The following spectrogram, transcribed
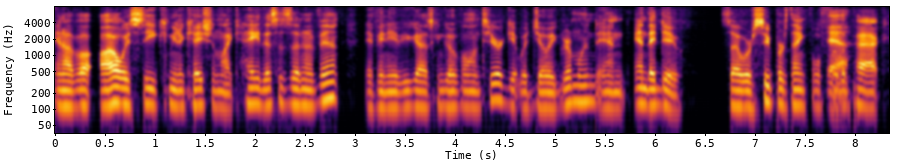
and I've I always see communication like, "Hey, this is an event. If any of you guys can go volunteer, get with Joey Grimland," and and they do. So we're super thankful for Yeah. the pack.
